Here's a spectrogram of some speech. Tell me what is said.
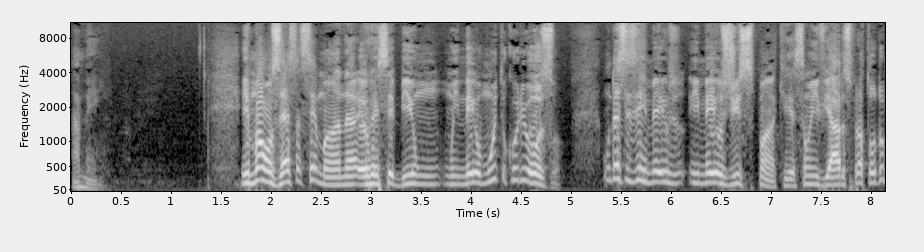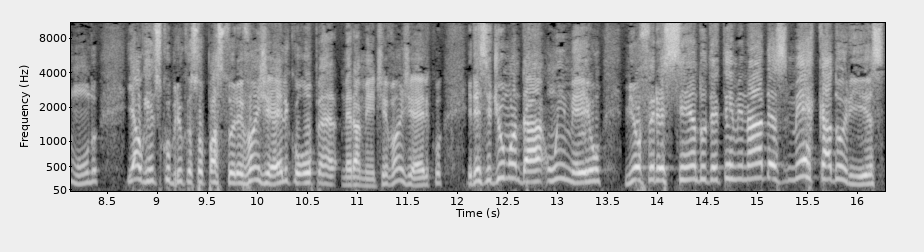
Amém. Irmãos, essa semana eu recebi um, um e-mail muito curioso. Um desses e-mails, e-mails de spam que são enviados para todo mundo, e alguém descobriu que eu sou pastor evangélico, ou meramente evangélico, e decidiu mandar um e-mail me oferecendo determinadas mercadorias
